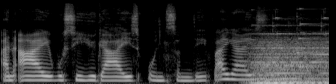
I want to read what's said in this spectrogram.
And I will see you guys on Sunday. Bye, guys.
